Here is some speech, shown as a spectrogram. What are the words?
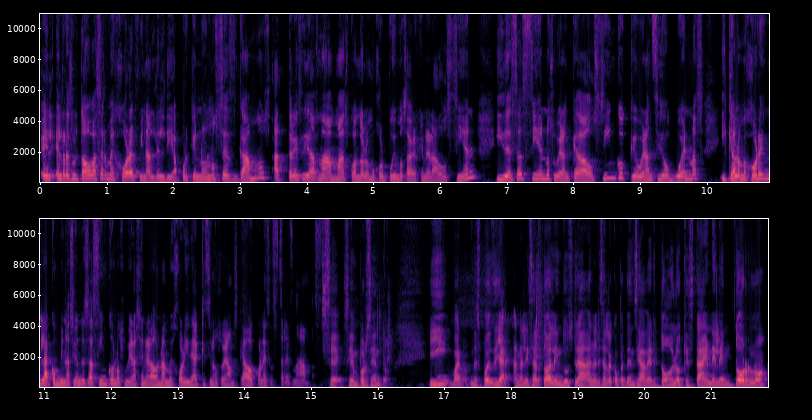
el, el, resultado va a ser mejor al final del día, porque no nos sesgamos a tres ideas nada más cuando a lo mejor pudimos haber generado 100 y de esas 100 nos hubieran quedado 5 que hubieran sido buenas y que a lo mejor en la combinación de esas 5 nos hubiera generado una mejor idea que si nos hubiéramos quedado con esas tres nada más. Sí, 100%. Y bueno, después de ya analizar toda la industria, analizar la competencia, ver todo lo que está en el entorno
